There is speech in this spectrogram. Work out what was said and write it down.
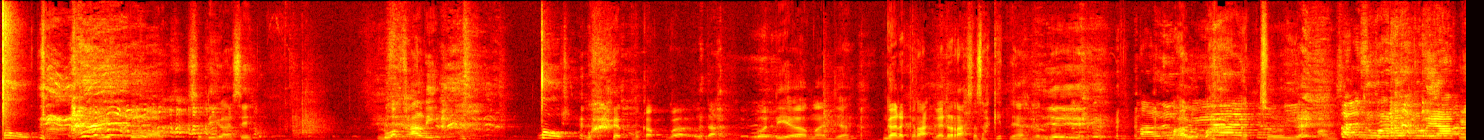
Puh. gitu loh sedih gak sih dua kali Puh. gue liat bokap gue udah gue diam aja gak ada kera- gak ada rasa sakitnya bener. Iya iya. Malu. malu ya, banget itu. cuy ya ampun Itu waret ngeliatin.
